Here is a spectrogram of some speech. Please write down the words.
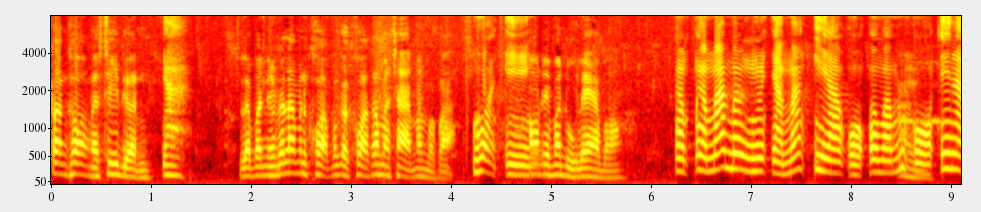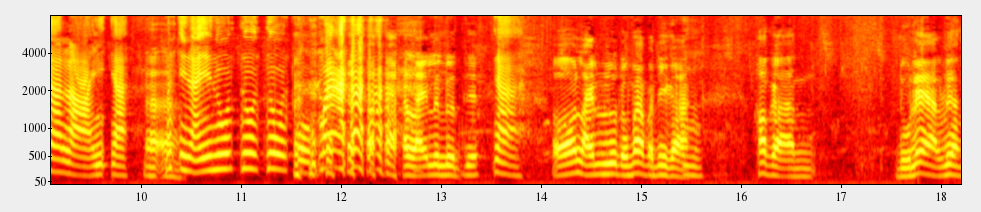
ตั้งท้องนะสี่เดือนจ้ะแล้วบัดนี้เวลามันคลอดมันก็คลอดธรรมชาติมันบ่ปะหวดเองเขาได้มาดูแลบ่กับกับมาเบิ่งอยู่จ้ะมาเอียออกออกมามันอืมออกอีนาหลายจ้ะเออเออมันอีไหลนูดนูดนูดออกมาไหลหลุดๆจิจ้ะอ๋อไหลหลุดๆออกมาบัดนี้ก็อืมเฮาก็อันดูแลเรื่อง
